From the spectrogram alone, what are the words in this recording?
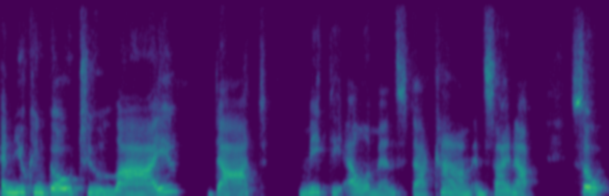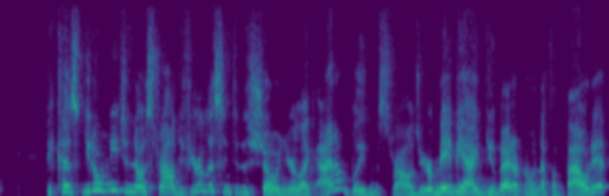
And you can go to live.meettheelements.com and sign up. So, because you don't need to know astrology. If you're listening to the show and you're like, I don't believe in astrology, or maybe I do, but I don't know enough about it,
